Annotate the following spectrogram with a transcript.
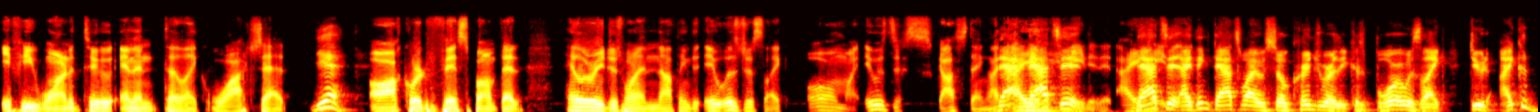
if he wanted to, and then to like watch that Yeah, awkward fist bump that Hillary just wanted nothing to. It was just like, oh my, it was disgusting. Like That- I that's it. hated it. I that's hated it. I think that's why it was so cringeworthy because Bor was like, "Dude, I could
